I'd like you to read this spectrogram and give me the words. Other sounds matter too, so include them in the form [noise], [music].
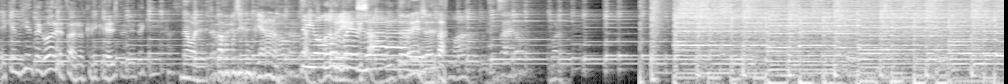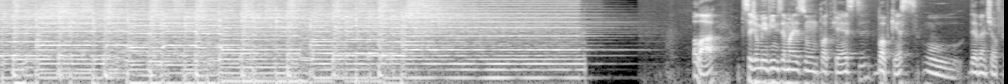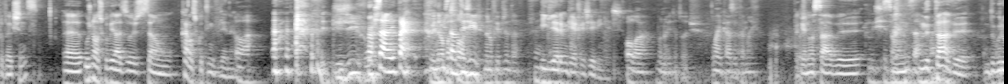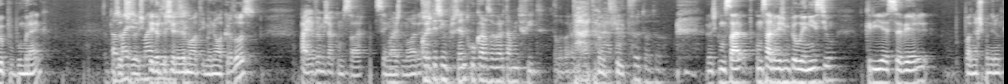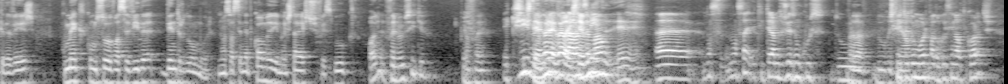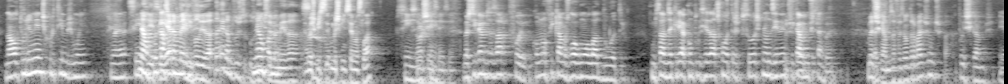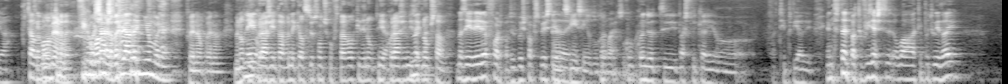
É que ambiente agora, então, não queria criar este ambiente aqui. Não, olha, tu dava para com um piano ou não? Tem ombro breja. Muita breja. Tá. Vamos lá, vamos começar então? Bora. Olá, sejam bem-vindos a mais um podcast, Bobcast, o da Bunch of Productions. Uh, os nossos convidados hoje são Carlos Coutinho Vilhena Olá. [laughs] que giro. Mas está, está. Eu ainda não Está posso muito falar. giro. Ainda não fui apresentar. e Guilherme Guerra Geirinhas. Olá, boa noite a todos. Lá em casa também. Para quem não sabe, Clichê são de metade do grupo Boomerang. Está Os outros mais- dois, mais Pedro Teixeira da. Mota e Manuel Cardoso. Pá, vamos já começar, sem mais demoras. 45% que o Carlos agora está muito fit. Ele agora Tá, está muito fit. Estou, estou, estou. Vamos começar, começar mesmo pelo início. Queria saber, podem responder um de cada vez, como é que começou a vossa vida dentro do humor? Não só stand-up comedy, mas textos, Facebook. Olha, foi no mesmo sítio. Pois Não foi? É que giro, é agora, bonito, agora isto estávamos é a mão. bonito. É. Ah, não sei, não sei, tipo, tirámos os dois um curso do Verdade, do do humor para do Rui Sinal de Cortes. Na altura nem nos curtíamos muito, não era? Sim, não, sim, sim. Era uma rivalidade. Não, éramos os, os Não, da mesma idade. Ah, mas, conhece- mas conheceram-se lá? Sim, Sim, nós sim, sim. sim, sim. Mas tivemos azar que foi, como não ficámos logo um ao lado do outro, começámos a criar cumplicidades com outras pessoas que não nos Pois foi, identificávamos pois tanto. foi. Mas chegámos a fazer um trabalho juntos, pá. Depois chegámos, yeah. por Ficou telemóvel, uma merda. Ficou uma merda. piada nenhuma, né? [laughs] Foi não, foi não. Mas não Nem- tinha coragem, estava naquela situação desconfortável que ainda não tinha Yeah. coragem de dizer Mas- que não gostava. Mas a ideia era forte, pá, tu depois para perceber Ah, ideia. sim, sim, resultou bem. Quando, resultou bem. quando eu te pá, expliquei ao, ao tipo de ideia. Entretanto, pá, tu fizeste lá tipo, a tua ideia,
